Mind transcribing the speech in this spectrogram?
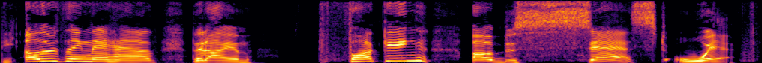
The other thing they have that I am fucking obsessed with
